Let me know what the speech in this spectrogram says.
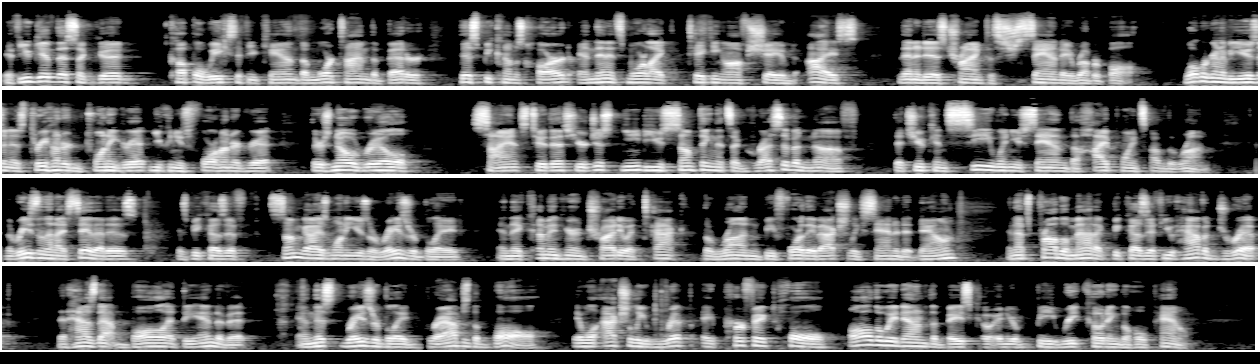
If you give this a good couple weeks, if you can, the more time, the better. This becomes hard and then it's more like taking off shaved ice than it is trying to sand a rubber ball. What we're going to be using is 320 grit. You can use 400 grit. There's no real science to this. You're just, you need to use something that's aggressive enough that you can see when you sand the high points of the run. And the reason that I say that is, is because if some guys want to use a razor blade and they come in here and try to attack the run before they've actually sanded it down, and that's problematic because if you have a drip that has that ball at the end of it, and this razor blade grabs the ball, it will actually rip a perfect hole all the way down to the base coat and you'll be recoding the whole panel.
